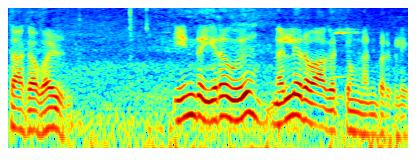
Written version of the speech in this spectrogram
தகவல். இந்த இரவு நள்ளிரவாகட்டும் நண்பர்களே.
